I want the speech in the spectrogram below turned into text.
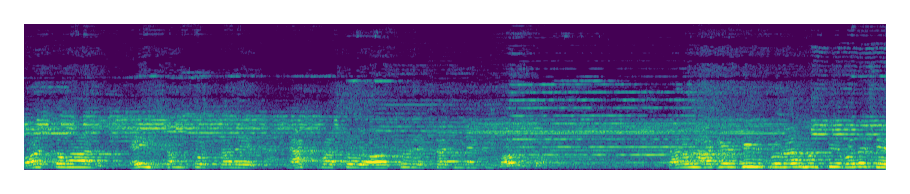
বর্তমান এই সংকটকালে একমাত্র অর্থনের কাজই নাকি ভরসা। কারণ আগের দিন প্রধানমন্ত্রী বলেছে,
